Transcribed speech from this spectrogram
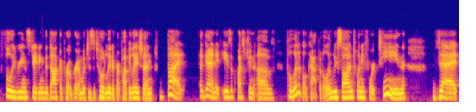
fully reinstating the DACA program, which is a totally different population. But again, it is a question of political capital. And we saw in 2014 that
